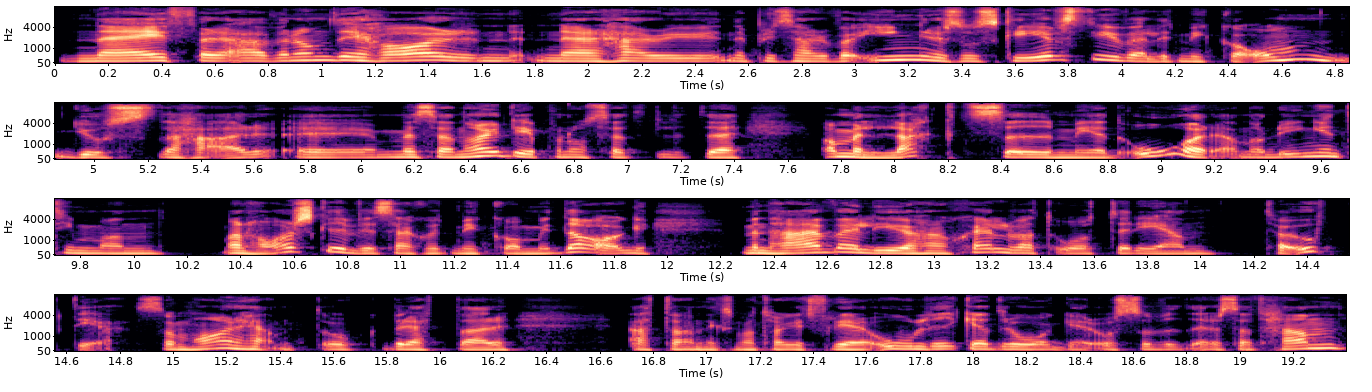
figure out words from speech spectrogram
Nej, för även om det har, när, Harry, när prins Harry var yngre så skrevs det ju väldigt mycket om just det här. Eh, men sen har ju det på något sätt lite, ja men lagt sig med åren och det är ingenting man, man har skrivit särskilt mycket om idag. Men här väljer ju han själv att återigen ta upp det som har hänt och berättar att han liksom har tagit flera olika droger och så vidare. Så att han,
